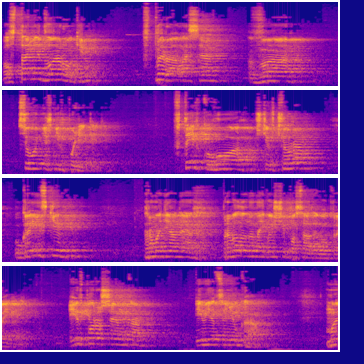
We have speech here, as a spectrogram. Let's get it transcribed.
останні два роки впиралася в сьогоднішніх політиків, в тих, кого ще вчора українські громадяни привели на найвищі посади в Україні. І в Порошенка, і в Яценюка. Ми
